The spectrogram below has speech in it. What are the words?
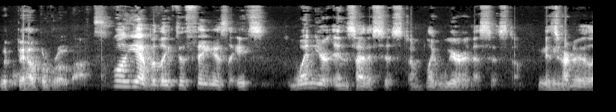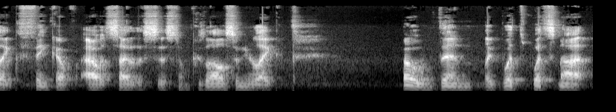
with the help of robots. Well, yeah, but like the thing is, it's when you're inside a system, like we're in a system. It's Mhm. hard to like think of outside of the system because all of a sudden you're like, oh, then like what's what's not?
